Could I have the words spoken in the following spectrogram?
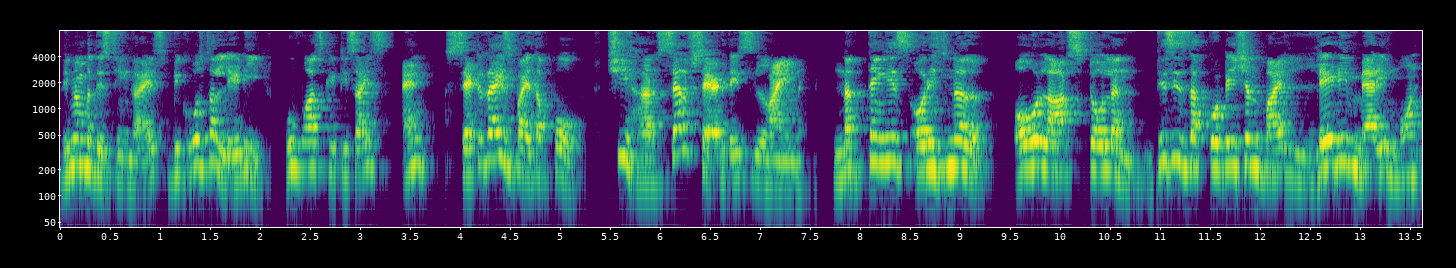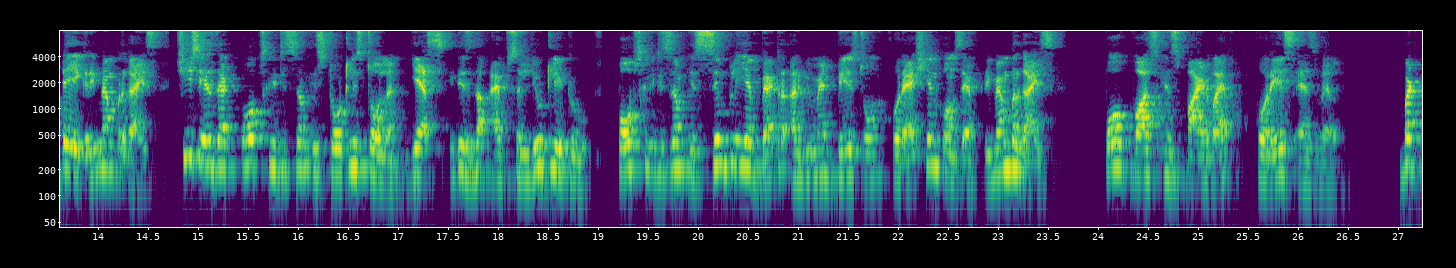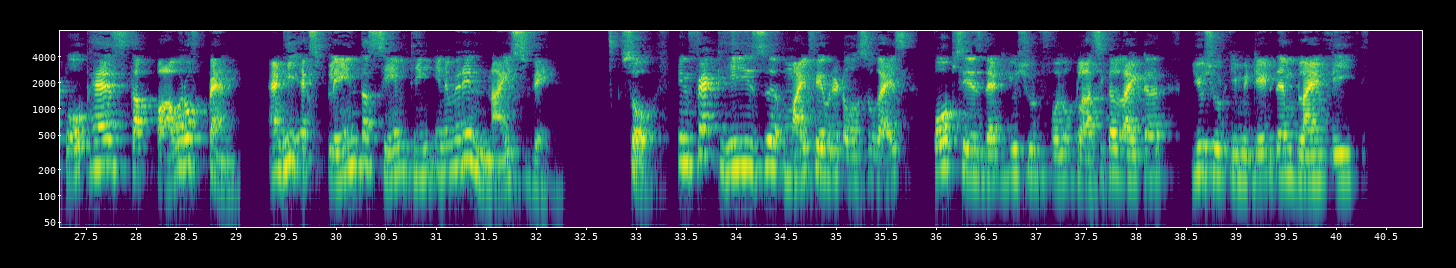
Remember this thing guys, because the lady who was criticized and satirized by the Pope, she herself said this line, nothing is original, all are stolen. This is the quotation by Lady Mary Montagu. Remember guys, she says that Pope's criticism is totally stolen. Yes, it is the absolutely true. Pope's criticism is simply a better argument based on Horatian concept. Remember guys, Pope was inspired by Horace as well. But Pope has the power of pen and he explained the same thing in a very nice way. So, in fact, he is my favorite also guys Pope says that you should follow classical writer, you should imitate them blindly.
